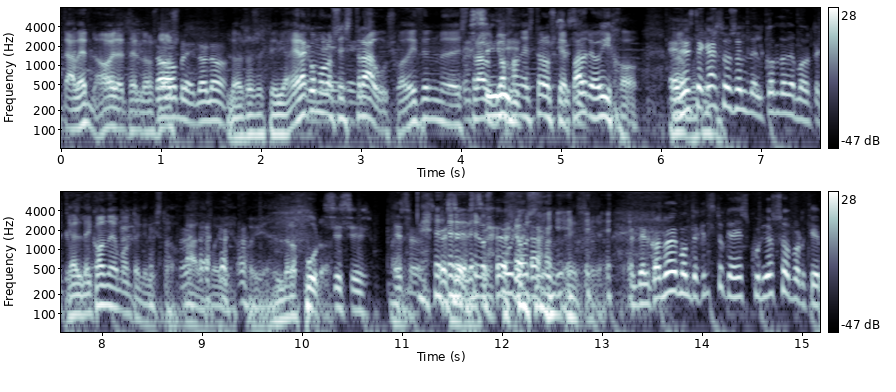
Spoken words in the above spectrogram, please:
que, a ver, no, los No, dos. hombre, no, no. Los dos escribían. Era como los Eh, Strauss, cuando dicen eh, Strauss, sí, Johann Strauss, que padre o hijo. En Bueno, este pues caso es el del conde de Montecristo. El de Conde de Montecristo. Vale, muy bien, muy bien. El de los puros. Sí, sí, Vale. eso es. ese De los puros. El del conde de Montecristo, que es curioso porque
